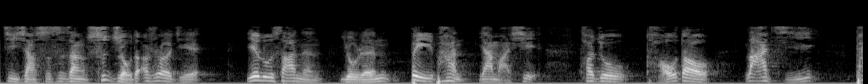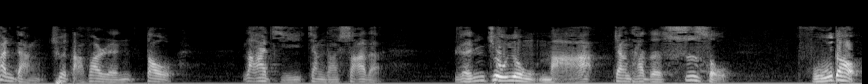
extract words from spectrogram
记下十四章十九到二十二节，耶路撒冷有人背叛亚玛谢，他就逃到拉吉，叛党却打发人到拉吉将他杀了，人就用马将他的尸首扶到。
